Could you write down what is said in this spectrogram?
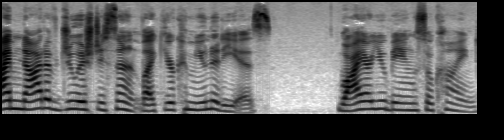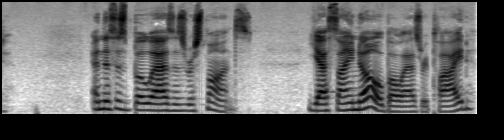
I'm not of Jewish descent like your community is. Why are you being so kind? And this is Boaz's response. Yes, I know, Boaz replied.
